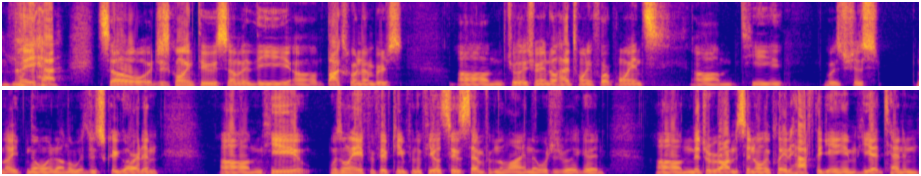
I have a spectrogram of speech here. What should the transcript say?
yeah, so just going through some of the uh, box score numbers. Um, Julius Randle had 24 points. Um, he was just like no one on the Wizards could guard him. Um, he was only 8 for 15 from the field, 6 7 from the line, though, which is really good. Um, Mitchell Robinson only played half the game. He had 10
